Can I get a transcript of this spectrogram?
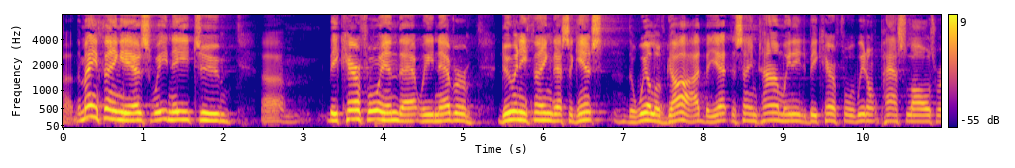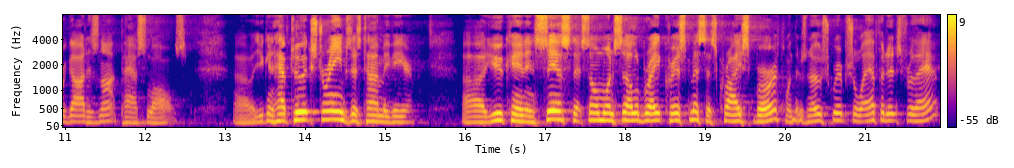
Uh, the main thing is we need to um, be careful in that we never do anything that's against the will of God, but yet at the same time, we need to be careful we don't pass laws where God has not passed laws. Uh, you can have two extremes this time of year. Uh, you can insist that someone celebrate Christmas as Christ's birth when there's no scriptural evidence for that.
